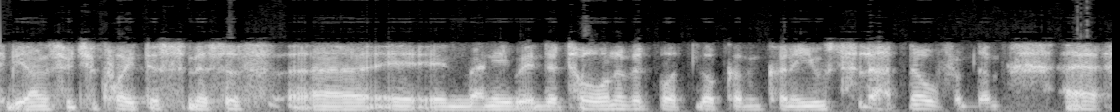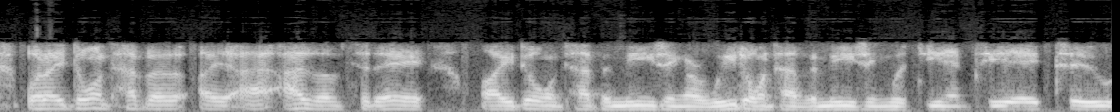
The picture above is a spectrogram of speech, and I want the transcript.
to be honest with you, quite dismissive uh, in in many ways, the tone of it. But look, I'm kind of used to that now from them. Uh, but I don't have a, I, as of today, I don't have a meeting, or we don't have a meeting with the NTA to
